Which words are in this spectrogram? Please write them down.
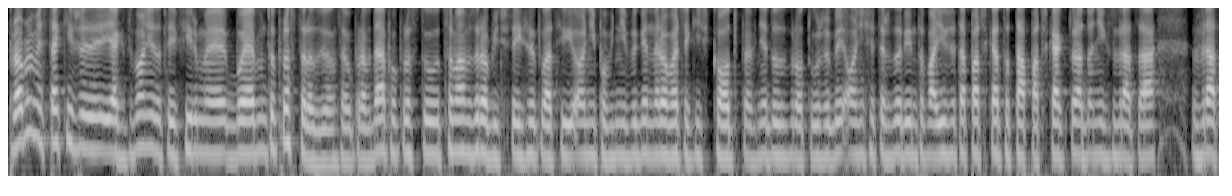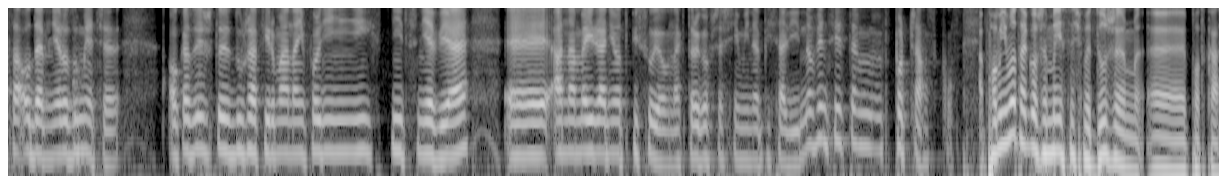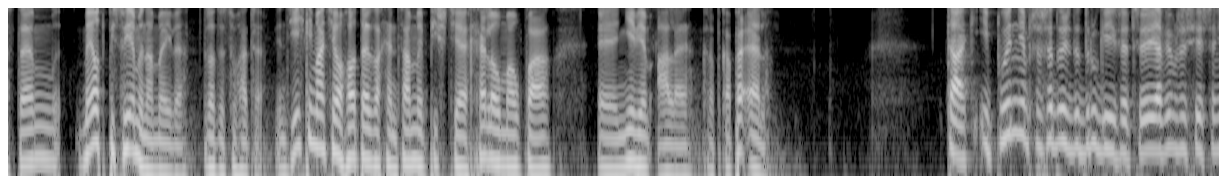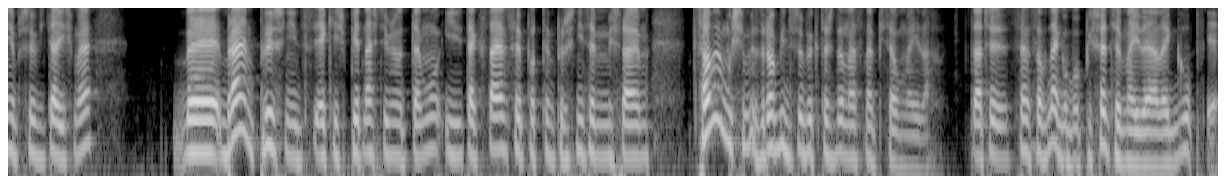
problem jest taki, że jak dzwonię do tej firmy, bo ja bym to prosto rozwiązał, prawda? Po prostu, co mam zrobić w tej sytuacji? Oni powinni wygenerować jakiś kod pewnie do zwrotu, żeby oni się też zorientowali, że ta paczka to ta paczka, która do nich zwraca, wraca ode mnie, rozumiecie? Okazuje się, że to jest duża firma, na infolinii nikt nic nie wie, e, a na maila nie odpisują, na którego wcześniej mi napisali. No więc jestem w poczasku. A pomimo tego, że my jesteśmy dużym e, podcastem, my odpisujemy na maile, drodzy słuchacze. Więc jeśli macie ochotę, zachęcamy, piszcie hello małpa nie wiem ale.pl. Tak, i płynnie przeszedłeś do drugiej rzeczy. Ja wiem, że się jeszcze nie przywitaliśmy. E, Brałem prysznic jakieś 15 minut temu i tak stałem sobie pod tym prysznicem i myślałem, co my musimy zrobić, żeby ktoś do nas napisał maila. Znaczy sensownego, bo piszecie maile, ale głupie.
